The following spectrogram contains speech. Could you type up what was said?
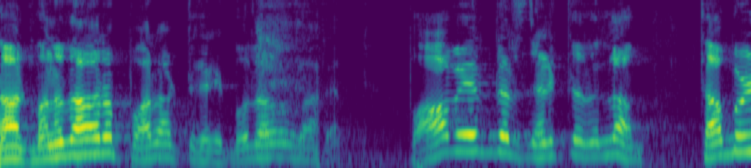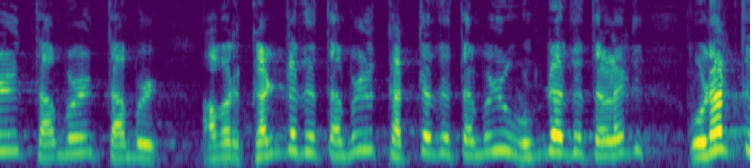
நான் மனதார பாராட்டுகிறேன். முதலாவதாக பாவேந்தர் நடித்ததெல்லாம் தமிழ் தமிழ் தமிழ். அவர் கண்டது தமிழ் கற்றது தமிழ் உண்டது தமிழ் உணர்த்து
